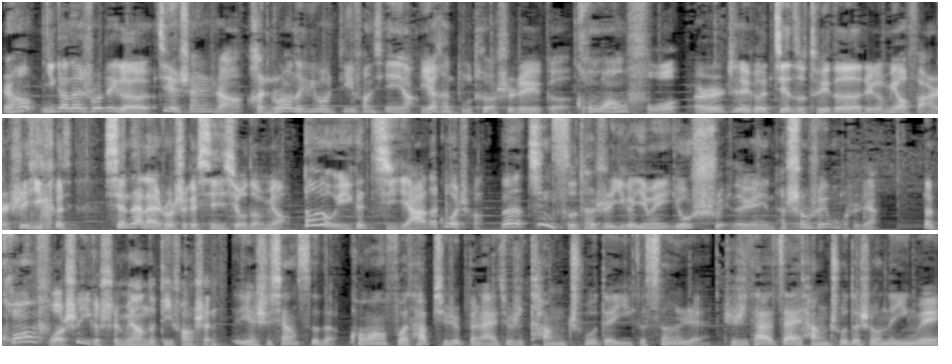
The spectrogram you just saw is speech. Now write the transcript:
然后您刚才说这个界山上很重要的一个地方信仰也很独特，是这个空王佛，而这个介子推的这个庙反而是一个现在来说是个新修的庙，都有一个挤压的过程。那晋祠它是一个因为有水的原因，它圣水母是这样。那匡王佛是一个什么样的地方神？也是相似的。匡王佛他其实本来就是唐初的一个僧人，只是他在唐初的时候呢，因为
